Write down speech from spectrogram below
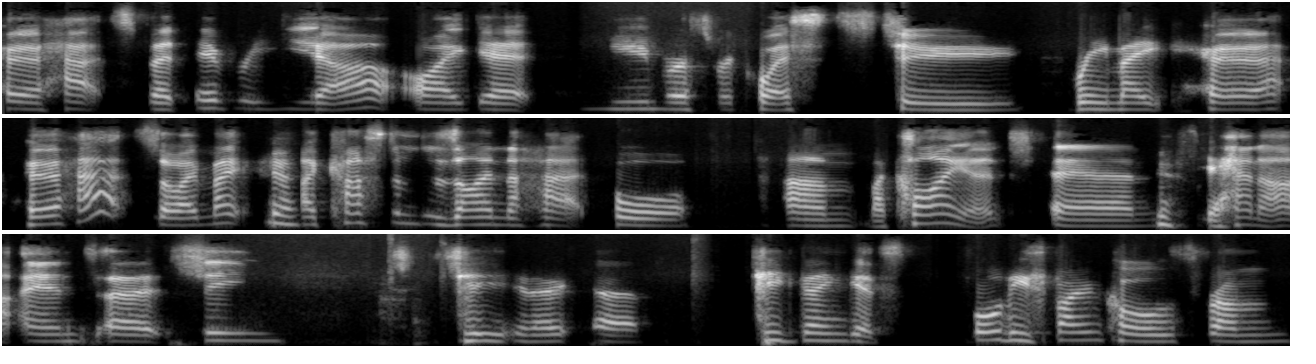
her hats, but every year I get numerous requests to remake her her hat. So I make yeah. I custom design the hat for um, my client and Yes. yeah, Hannah, and uh, she she you know uh, she then gets all these phone calls from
